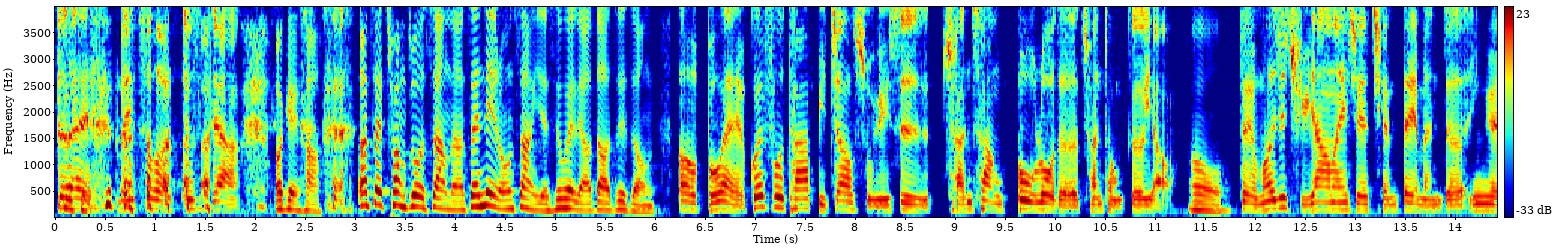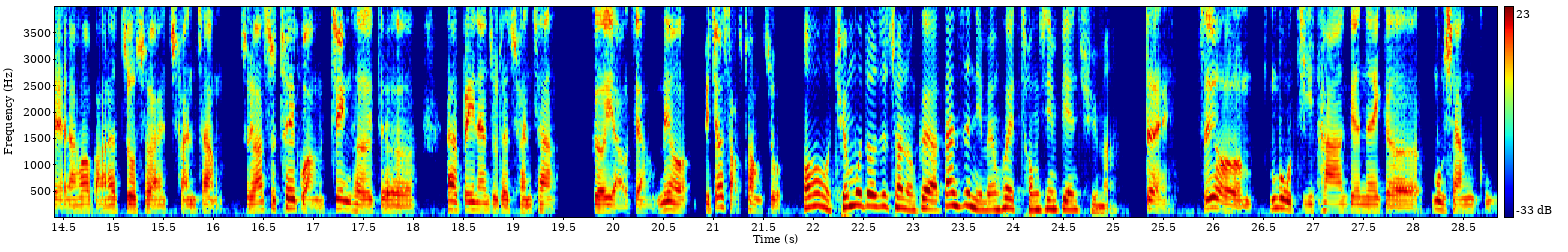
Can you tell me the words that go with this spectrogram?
是是对，没错，就是这样。OK，好。那在创作上呢，在内容上也是会聊到这种 哦，不会，贵妇她比较属于是传唱部落的传统歌谣。哦，对，我们会去取样那一些前辈们的音乐，然后把它做出来传唱，主要是推广剑河的还有卑南族的传唱歌谣，这样没有比较少创作。哦，全部都是传统歌谣，但是你们会重新编曲吗？对，只有木吉他跟那个木香鼓。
